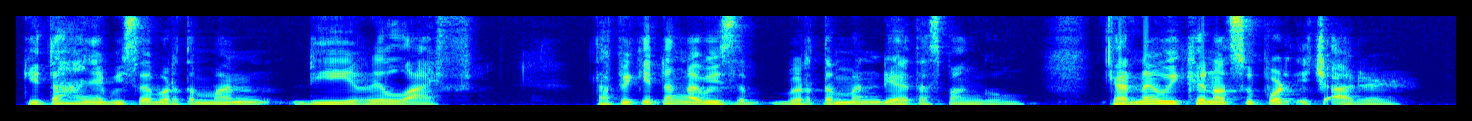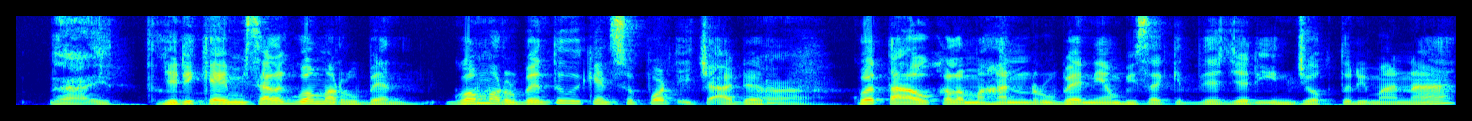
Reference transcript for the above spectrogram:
kita hanya bisa berteman di real life, tapi kita nggak bisa berteman di atas panggung karena we cannot support each other. Nah itu. Jadi kayak misalnya gue sama Ruben, gue sama Hmm. Ruben tuh we can support each other. Nah, Gue tahu kelemahan Ruben yang bisa kita jadiin joke tuh di mana,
